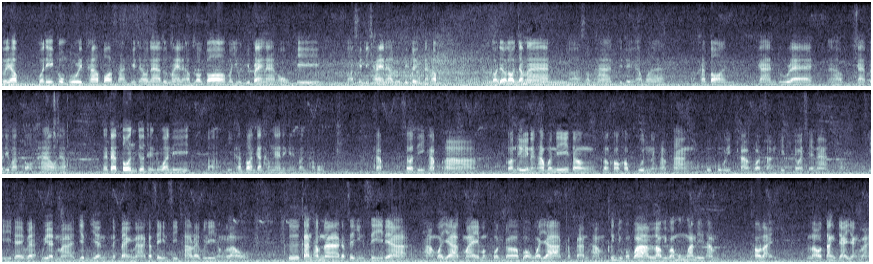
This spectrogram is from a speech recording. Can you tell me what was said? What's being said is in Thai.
สวัสดีครับ วันนี้กลุ่มผู้ผลิตข้าวปลอดสารพิษชาวนารุ่นใหม่นะครับ เราก็มาอยู่ที่แปลงนาของพี่สิทธิชัยนะครับหรือพี่ตึงนะครับ ก็เดี๋ยวเราจะมาสัมภาษณ์พี่ตึงนะครับว่าขั้นตอนการดูแลนะครับ การปฏิบัติต่อข้าวนะครับ ตั้งแต่ต้นจนถึงทุกวันนี้มีขั้นตอนการทำงานยังไงบ้างครับผมครับ สวัสดีครับก่อนอื่นนะครับ วันนี้ต้องต้องขอขอบคุณนะครับ ทางกลุ่มผู้ผลิตข้าวปลอดสารพิษจังหวัดชัยนาท ที่ได้แวะเวียนมาเยี่ยมเยียนในแปลงนาเกษตรอินทรีย์ข้าวไรเบอรี่ของเรา คือการทำนาเกษตรอินทรีย์เนี่ยถามว่ายากไหมบางคนก็บอกว่ายากกับการทำขึ้นอยู่กับว่าเรามีความมุ่งมั่นที่จะทำเท่าไหร่ เราตั้งใจอย่างไร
